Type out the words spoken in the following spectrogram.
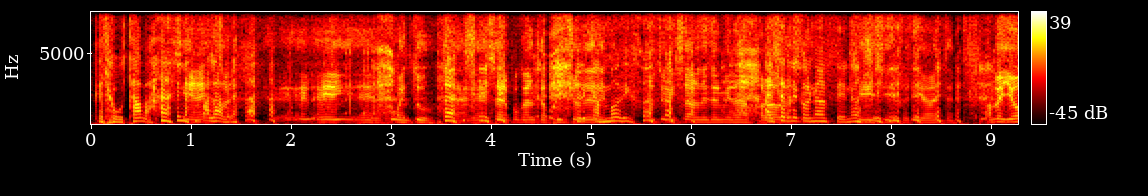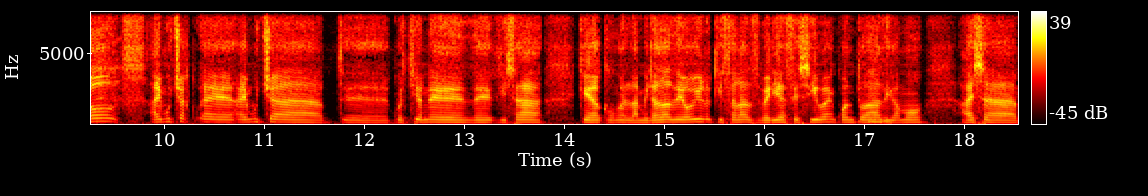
que te gustaba la palabra. Eh, eh, juventud, o sea, en esa época el capricho El de, de utilizar determinadas Ahí palabras. se sí. reconoce, ¿no? Sí, sí, efectivamente. Hombre, yo hay muchas eh, hay muchas eh, cuestiones de quizás que con la mirada de hoy quizás las vería excesiva en cuanto a Mm. digamos a esa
